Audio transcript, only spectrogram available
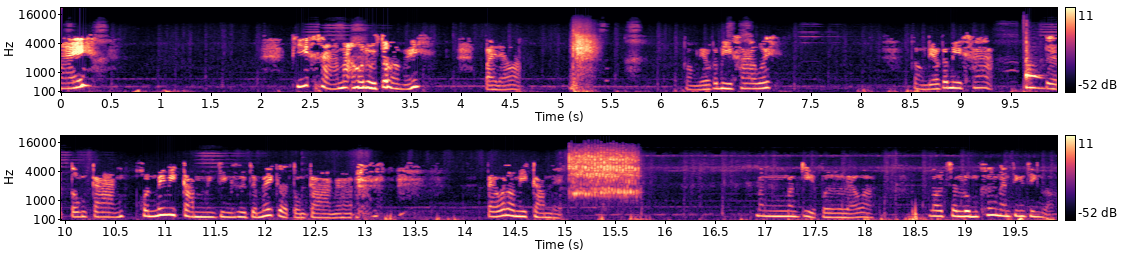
ไหม พี่ขามาเอาหนูต่อไหม ไปแล้วอะ กล่องเดียวก็มีค่าเว้ย กล่องเดียวก็มีค่า เกิดตรงกลาง คนไม่มีกรรมจริงๆ คือจะไม่เกิดตรงกลางนะฮะแปลว่าเรามีกรรมแหละมันมันกี่เปอร์แล้วอะ เราจะลุมเครื่องนั้นจริง ๆ เหรอ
